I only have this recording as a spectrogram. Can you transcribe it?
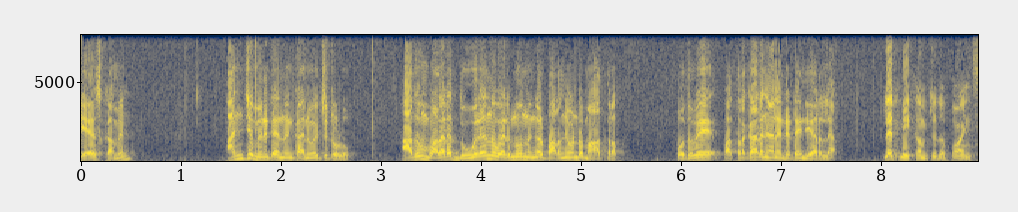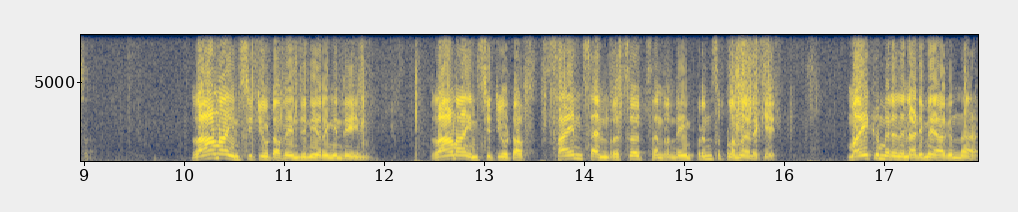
yes come in അഞ്ച് മിനിറ്റേ നിങ്ങൾക്ക് അനുവദിച്ചിട്ടുള്ളൂ. അതും വളരെ ദൂരെ നിന്ന് വരുന്നു നിങ്ങൾ പറഞ്ഞുകൊണ്ട് മാത്രം. പൊതുവെ പത്രക്കാരെ ഞാൻ എന്റർടൈൻ ചെയ്യാറില്ല. Let me come to the point sir Rana institute of എഞ്ചിനീയറിംഗിന്റെയും Rana institute of science and research സെന്ററിന്റെയും പ്രിൻസിപ്പൽ എന്ന നിലയ്ക്ക് മയക്കുമരുന്നിന് അടിമയാകുന്ന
